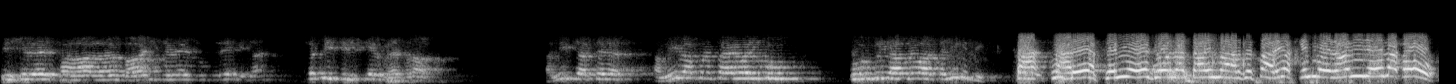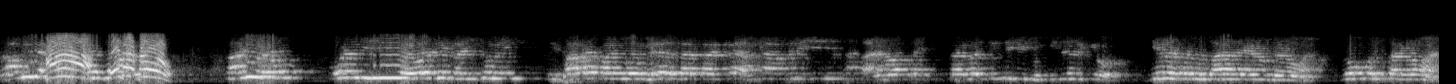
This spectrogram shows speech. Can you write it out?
पिछले साल बाढ़ चले सुधरे भी सभी तरीके फैसला हमी चाहते हैं हमी अपने पैर वाली को दूर भी आपने बात चली की सारे हक्के भी होए जोरदार ताली मार दे सारे हक्के भी होए रावी रे दा कहो हाँ ये दा कहो सारी हो और भी और भी कहीं तो नहीं सारे पानी वो मेरे उधर करके हमने अपने ये सारे बात करवत की जो किले क्यों ये पर सारा लेना देना है जो कुछ करना है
